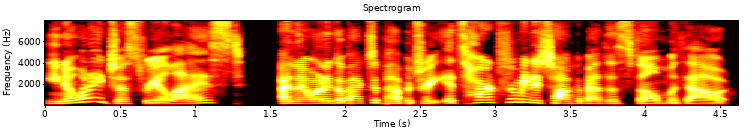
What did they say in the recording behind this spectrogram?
You know what I just realized? And I want to go back to puppetry. It's hard for me to talk about this film without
